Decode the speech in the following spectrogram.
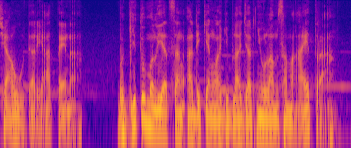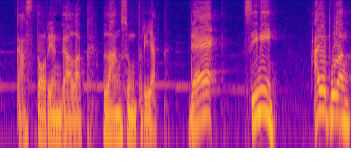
jauh dari Athena. Begitu melihat sang adik yang lagi belajar nyulam sama Aetra, Kastor yang galak langsung teriak, "Dek, sini. Ayo pulang.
